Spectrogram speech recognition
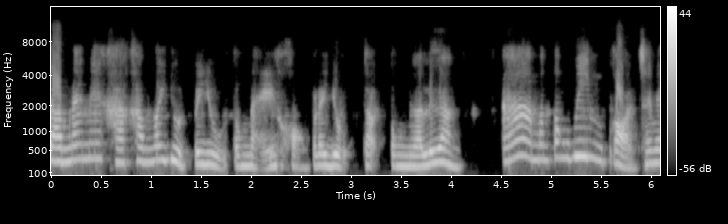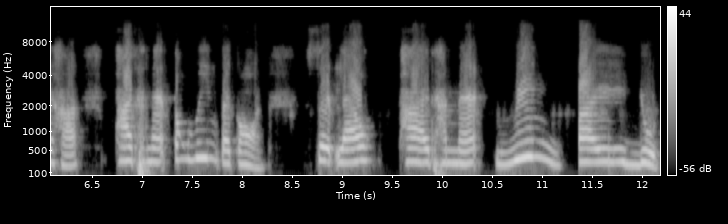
จำได้ไหมคะคำว่าหยุดไปอยู่ตรงไหนของประโยคจะตรงเนื้อเรื่องอ่ามันต้องวิ่งก่อนใช่ไหมคะพายทะแนะต้องวิ่งไปก่อน เสร็จแล้ว พายทะแนะวิ่งไปหยุด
